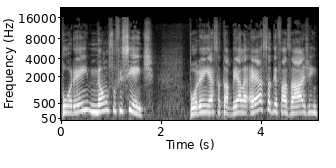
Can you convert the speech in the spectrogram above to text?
porém não suficiente. Porém, essa tabela, essa defasagem,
